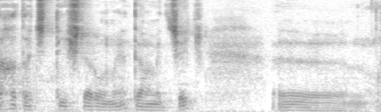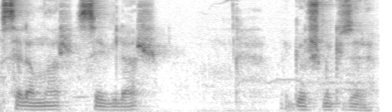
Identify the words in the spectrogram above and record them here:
daha da ciddi işler olmaya devam edecek. Ee, selamlar, sevgiler. Görüşmek üzere.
